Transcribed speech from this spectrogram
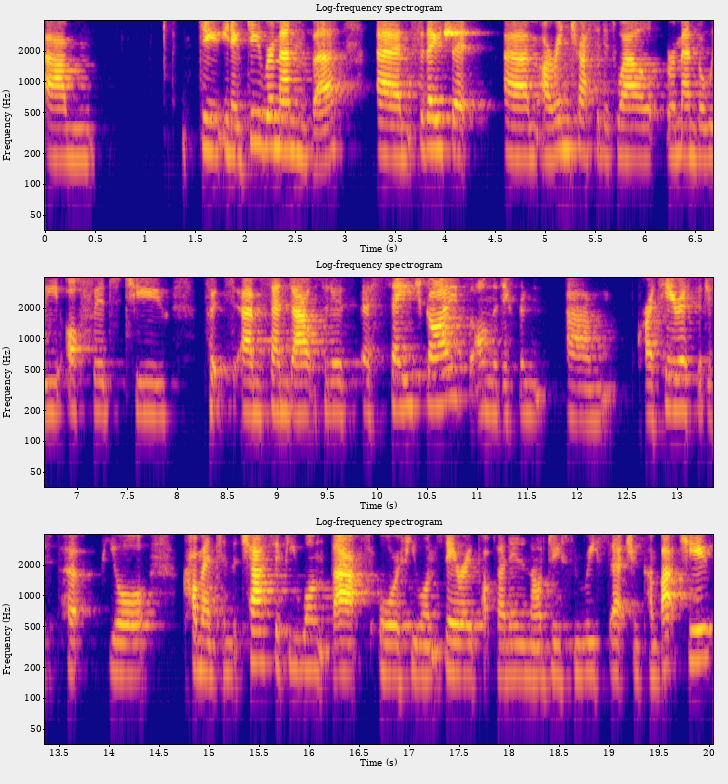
um, do you know, do remember um, for those that um, are interested as well, remember we offered to put um, send out sort of a sage guides on the different um, criteria. So just put your comment in the chat if you want that, or if you want Xero, pop that in and I'll do some research and come back to you.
